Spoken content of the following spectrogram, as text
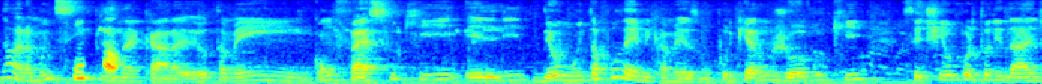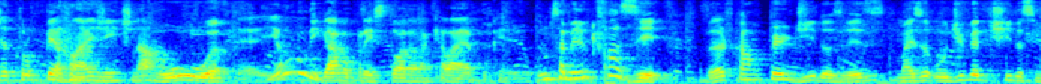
Não, era muito simples, então. né, cara? Eu também confesso que ele deu muita polêmica mesmo, porque era um jogo que você tinha oportunidade de atropelar gente na rua. E eu não ligava pra história naquela época. Eu não sabia nem o que fazer. Na verdade, ficava perdido às vezes, mas o divertido, assim,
